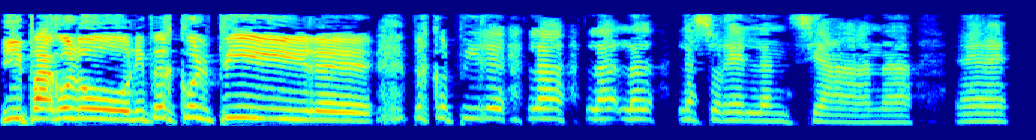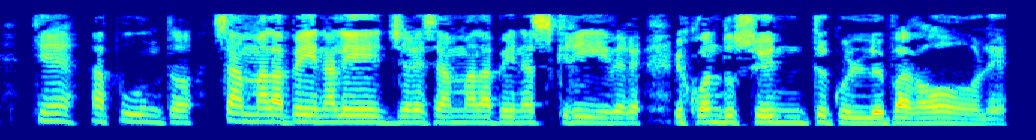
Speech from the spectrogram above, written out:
i paroloni per colpire, per colpire la, la, la, la sorella anziana, eh, che appunto sa malapena leggere, sa malapena scrivere, e quando sente quelle parole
